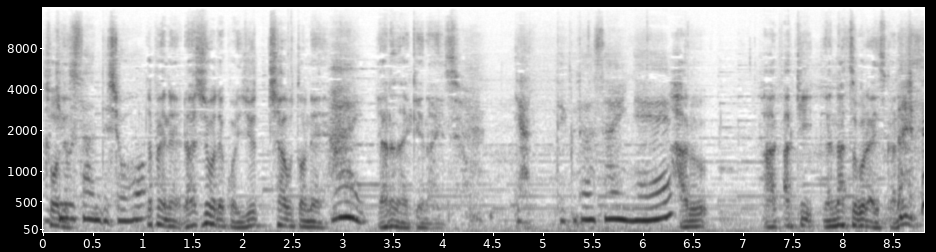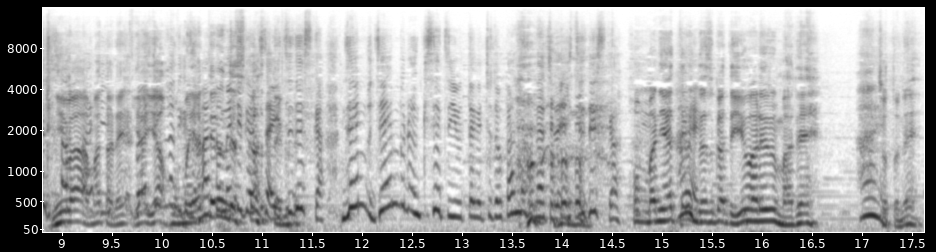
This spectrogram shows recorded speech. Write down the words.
秋夫さんでしょ？う、やっぱりねラジオでこれ言っちゃうとねはい。やらないといけないんですよ。やってくださいね。春あ秋夏ぐらいですかね。にはまたね いやいやほんまやってるんですか？まとめてい。いつですか？か全部全部の季節言ったけどちょっと分かんなくなっちゃった。いつですか？ほんまにやってるんですかって言われるまで、はい。ちょっとね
